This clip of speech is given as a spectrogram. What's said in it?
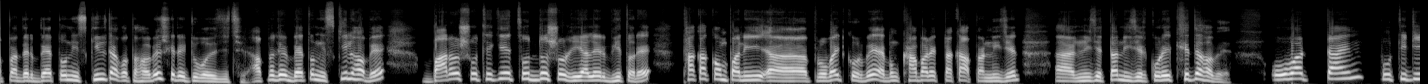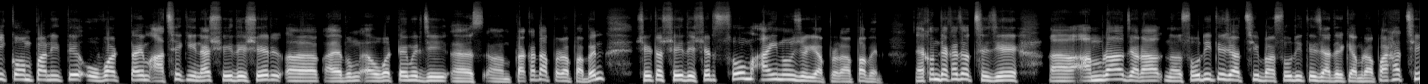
আপনাদের বেতন স্কিলটা কত হবে সেটা একটু বলে দিচ্ছে। আপনাদের বেতন স্কিল হবে বারোশো থেকে চোদ্দোশো রিয়ালের ভিতরে থাকা কোম্পানি প্রোভাইড করবে এবং খাবারের টাকা আপনার নিজের নিজেরটা নিজের করে খেতে হবে। ওভার টাইম প্রতিটি কোম্পানিতে ওভার টাইম আছে কিনা সেই দেশের এবং ওভার টাইমের যে টাকাটা আপনারা পাবেন, সেটা সেই দেশের শ্রম আইন অনুযায়ী আপনারা পাবেন। এখন দেখা যাচ্ছে যে আমরা যারা সৌদিতে যাচ্ছি বা সৌদিতে যাদেরকে আমরা পাঠাচ্ছি,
